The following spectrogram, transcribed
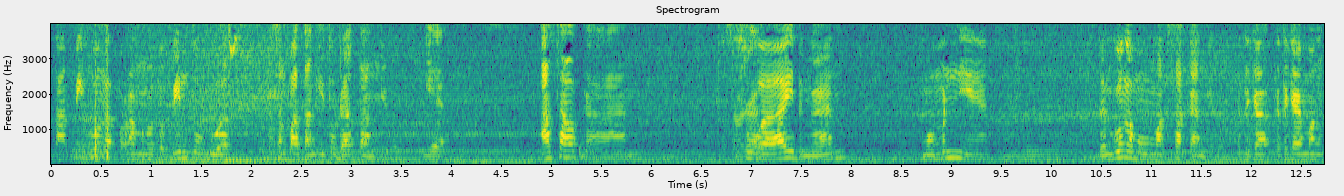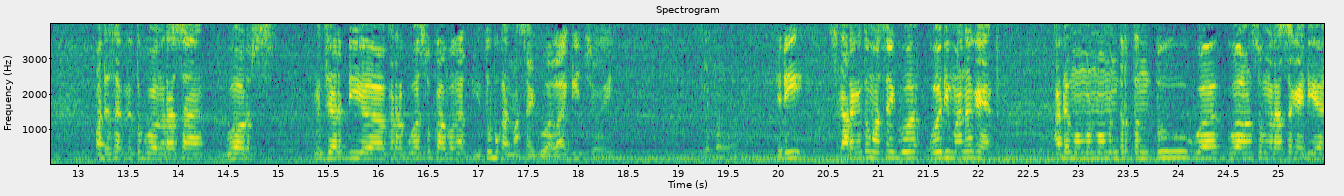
Tapi gue nggak pernah menutup pintu buat kesempatan itu datang gitu. Iya. asalkan sesuai dengan momennya dan gue nggak mau memaksakan gitu. Ketika ketika emang pada saat itu gue ngerasa gue harus ngejar dia karena gue suka banget itu bukan masanya gue lagi cuy. Gitu loh. Jadi sekarang itu masanya gue gue di mana kayak ada momen-momen tertentu gue gue langsung ngerasa kayak dia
